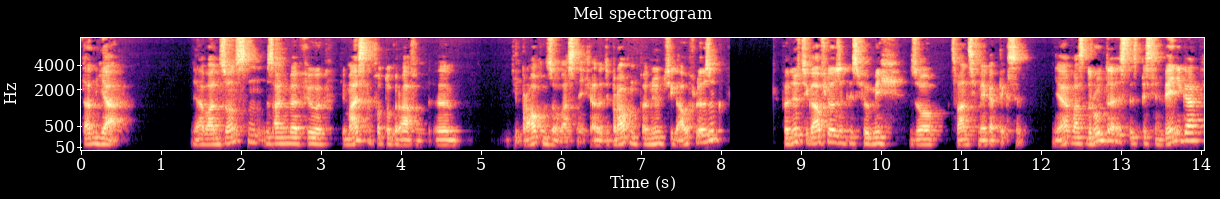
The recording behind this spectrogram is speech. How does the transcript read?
dann ja, ja, aber ansonsten sagen wir für die meisten Fotografen, äh, die brauchen sowas nicht. Also die brauchen vernünftige Auflösung. Vernünftige Auflösung ist für mich so 20 Megapixel. Ja, was drunter ist, ist bisschen weniger.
